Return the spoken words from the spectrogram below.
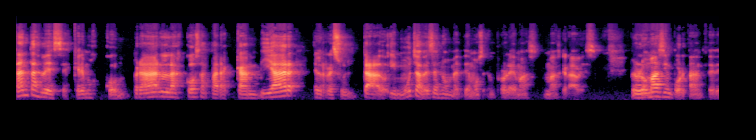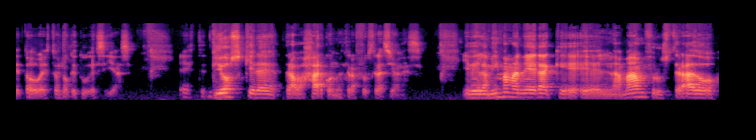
tantas veces queremos comprar las cosas para cambiar el resultado y muchas veces nos metemos en problemas más graves. Pero lo más importante de todo esto es lo que tú decías. Este, Dios quiere trabajar con nuestras frustraciones. Y de la misma manera que el Namán frustrado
